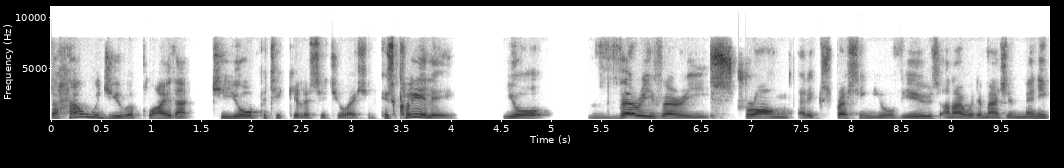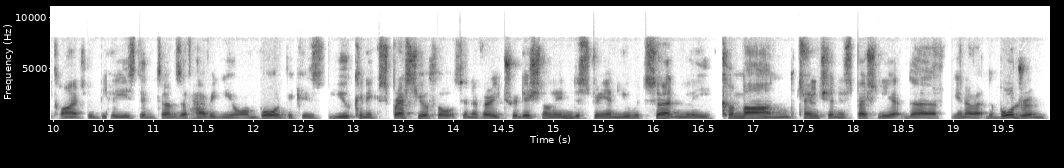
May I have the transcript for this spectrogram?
So, how would you apply that to your particular situation? Because clearly, you're very, very strong at expressing your views. And I would imagine many clients would be pleased in terms of having you on board because you can express your thoughts in a very traditional industry and you would certainly command attention, especially at the, you know, at the boardroom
